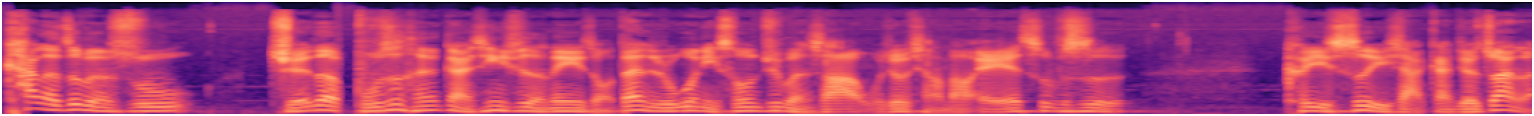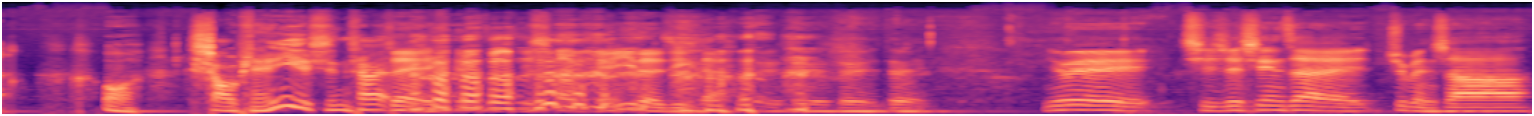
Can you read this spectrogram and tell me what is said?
看了这本书，觉得不是很感兴趣的那一种，但是如果你送剧本杀，我就想到，哎，是不是可以试一下，感觉赚了？哦，小便宜心态，对，这是小便宜的心态。对 对对对，因为其实现在剧本杀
